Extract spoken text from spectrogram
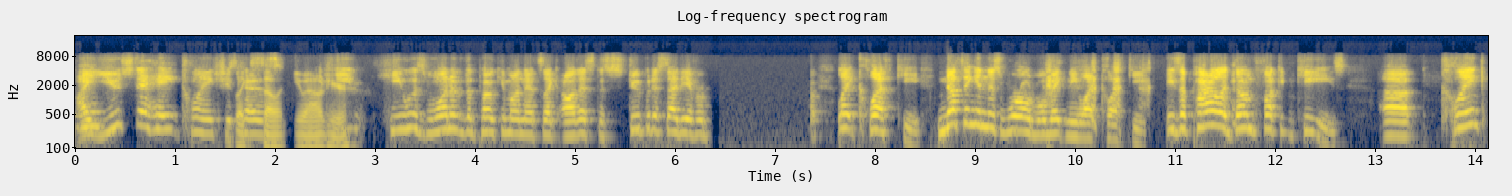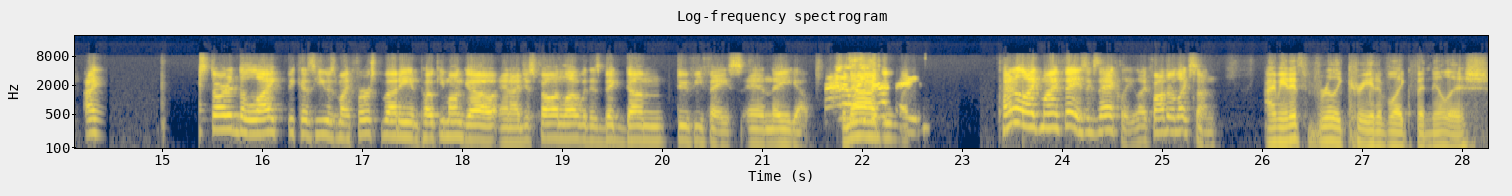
I used to hate Klink She's like selling you out here. he, he was one of the Pokemon that's like, oh, that's the stupidest idea for. Like Klefki. Nothing in this world will make me like Klefki. He's a pile of dumb fucking keys. Uh, Klink, I started to like because he was my first buddy in Pokemon Go, and I just fell in love with his big dumb doofy face. And there you go. Kind of Now like I do face. Kind of like my face, exactly. Like father, like son. I mean, it's really creative, like vanillish.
